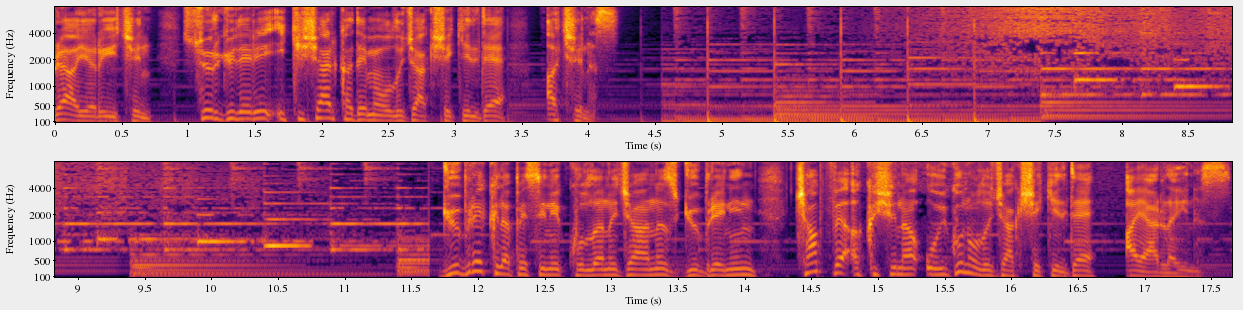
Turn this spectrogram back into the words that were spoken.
Gübre ayarı için sürgüleri ikişer kademe olacak şekilde açınız. Gübre klapesini kullanacağınız gübrenin çap ve akışına uygun olacak şekilde ayarlayınız.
